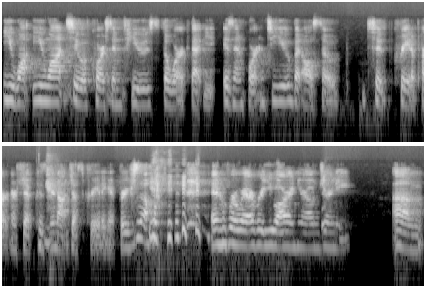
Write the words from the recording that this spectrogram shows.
you want you want to of course infuse the work that is important to you but also to create a partnership because you're not just creating it for yourself and for wherever you are in your own journey. Um,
